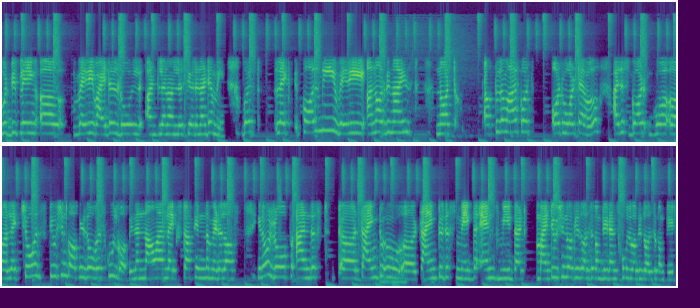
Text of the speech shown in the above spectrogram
would be playing a very vital role until and unless you're in a dummy but like call me very unorganized not up to the mark or or whatever i just got go uh, like chose tuition copies over school copies. And now i'm like stuck in the middle of you know rope and just uh, trying to uh, trying to just make the ends meet that my tuition work is also complete and school work is also complete.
